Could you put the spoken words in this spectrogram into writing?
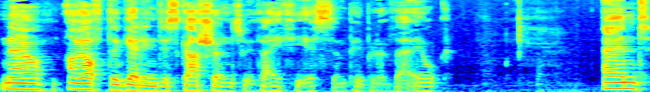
Now, I often get in discussions with atheists and people of that ilk, and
